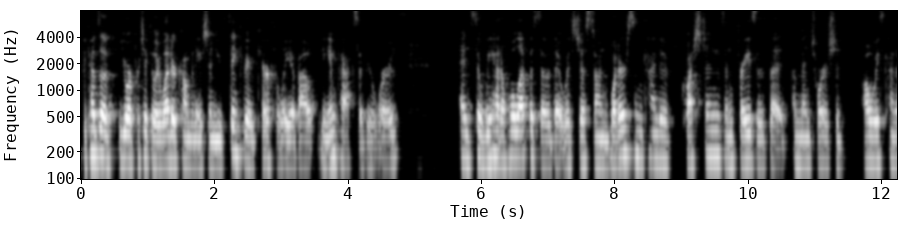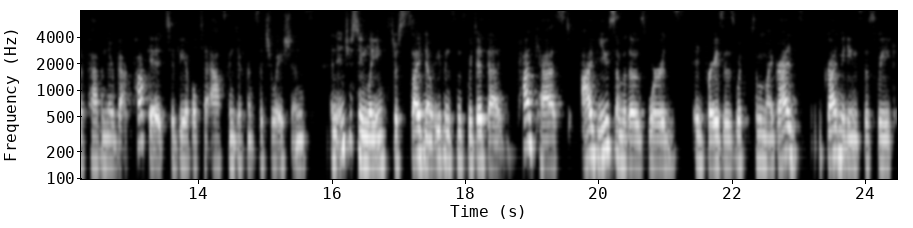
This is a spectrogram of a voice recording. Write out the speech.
because of your particular letter combination, you think very carefully about the impacts of your words. And so we had a whole episode that was just on what are some kind of questions and phrases that a mentor should always kind of have in their back pocket to be able to ask in different situations. And interestingly, just a side note, even since we did that podcast, I've used some of those words and phrases with some of my grad grad meetings this week.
